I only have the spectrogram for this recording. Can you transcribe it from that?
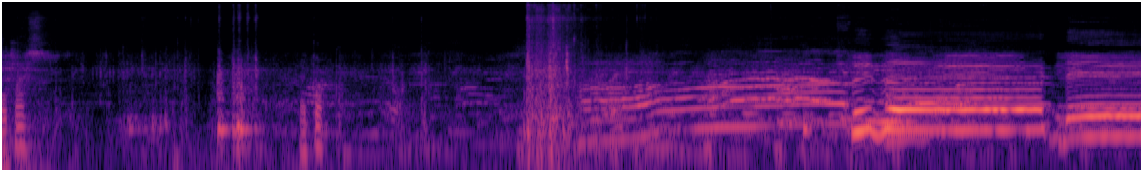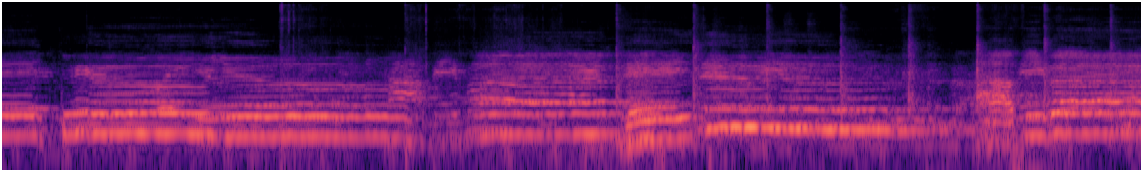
Bukas. Ito. Happy birthday to you. Happy birthday to you. Happy birthday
